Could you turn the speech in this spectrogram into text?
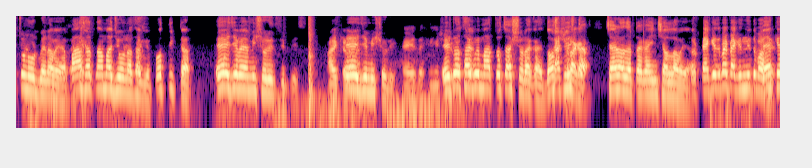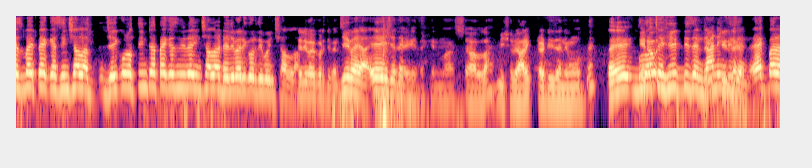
স্টোন উঠবে না ভাইয়া। পাঁচ হাত নামাজিও না থাকবে প্রত্যেকটা। এই যে ভাইয়া মিশরি থ্রি পিস আরেকটা এই যে মিশরি। এই দেখেন এটাও থাকবে মাত্র চারশো টাকায়। দশ 400 পিস। চার হাজার টাকা ইনশাল্লাহ ভাইয়া। প্যাকেজ বাই প্যাকেজ নিতে প্যাকেজ বাই প্যাকেজ ইনশাল্লাহ যে কোনো তিনটা প্যাকেজ নিলে ইনশাল্লাহ ডেলিভারি করে দিব ইনশাল্লাহ। ডেলিভারি করে দিবেন। জি ভাইয়া এই যে দেখেন। দেখেন মাশাআল্লাহ মিশরের আরেকটা ডিজাইনের মধ্যে। এইগুলো হচ্ছে হিট ডিজাইন রানিং ডিজাইন একবারে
